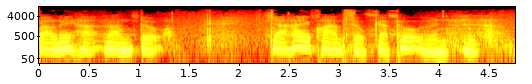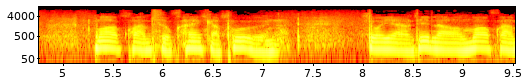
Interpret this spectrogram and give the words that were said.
ปริหารันตุ จะให้ความสุขกับผู้อื่น มอบความสุขให้กับผู้อื่น ตัวอย่างที่เรามอบความ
